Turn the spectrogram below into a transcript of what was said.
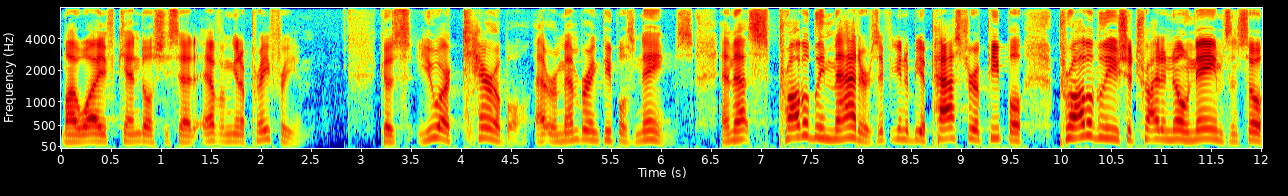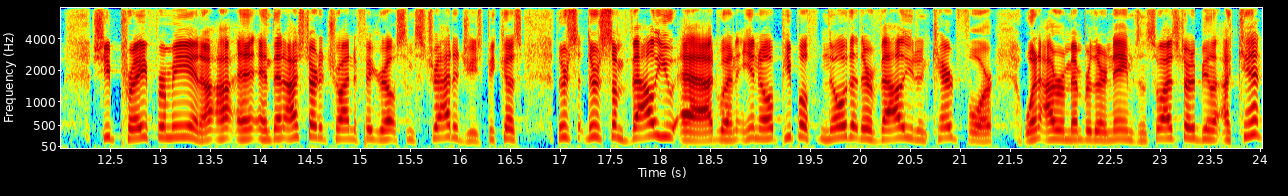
my wife, Kendall, she said, Ev, I'm going to pray for you because you are terrible at remembering people's names. And that probably matters. If you're going to be a pastor of people, probably you should try to know names. And so she'd pray for me, and, I, and, and then I started trying to figure out some strategies because there's, there's some value add when, you know, people know that they're valued and cared for when I remember their names. And so I started being like, I can't,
